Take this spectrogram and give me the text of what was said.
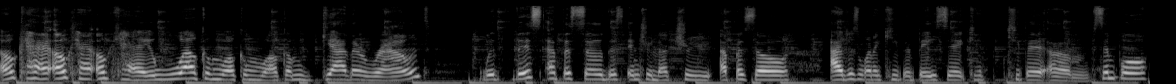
Okay, okay, okay. Welcome, welcome, welcome. Gather round. With this episode, this introductory episode, I just want to keep it basic, keep it um, simple.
